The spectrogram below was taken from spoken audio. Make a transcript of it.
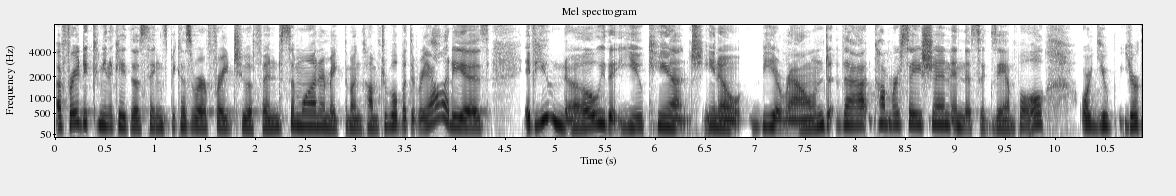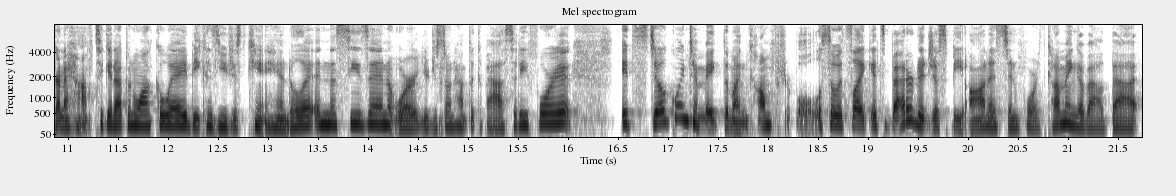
afraid to communicate those things because we're afraid to offend someone or make them uncomfortable. But the reality is, if you know that you can't, you know, be around that conversation in this example, or you, you're going to have to get up and walk away because you just can't handle it in this season, or you just don't have the capacity for it, it's still going to make them uncomfortable. So it's like, it's better to just be honest and forthcoming about that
